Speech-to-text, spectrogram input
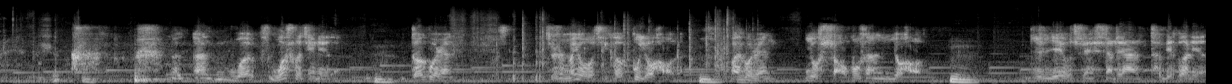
是，呃呃，我我所经历的，嗯。德国人就是没有几个不友好的，嗯。外国人有少部分友好的，嗯也也有像像这样特别恶劣的。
